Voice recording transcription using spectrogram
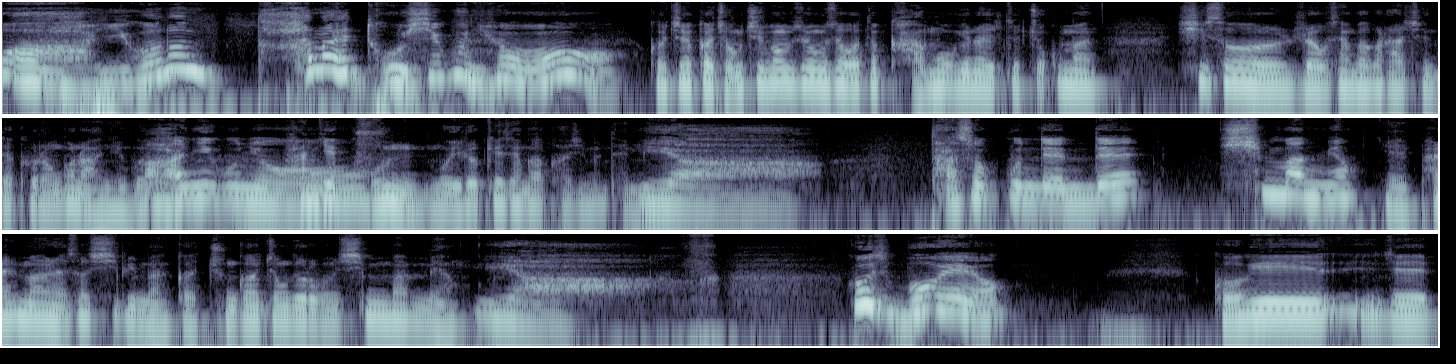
와, 이거는 하나의 도시군요. 그렇죠. 그러니까 정치범수용소 같은 감옥이나 이런 조그만 시설이라고 생각을 하시는데 그런 건 아니고요. 아니군요. 한 개 군 뭐 이렇게 생각하시면 됩니다. 이야, 다섯 군데인데 10만 명? 예, 8만에서 12만. 그러니까 중간 정도로 보면 10만 명. 이야. 거기서 뭐 해요? 거기 이제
